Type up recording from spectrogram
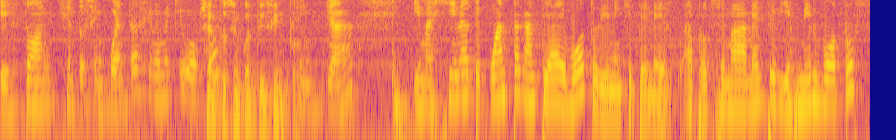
eh, son 150, si no me equivoco. 155. Sí, ya. Imagínate cuánta cantidad de votos tienen que tener. Aproximadamente 10.000 votos.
